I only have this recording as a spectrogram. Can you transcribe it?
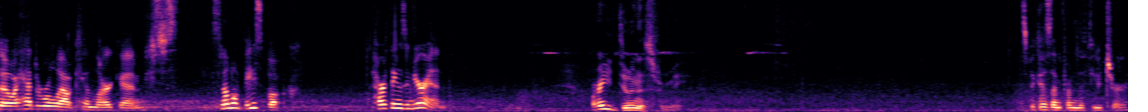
So I had to roll out Ken Larkin. He's just, he's not on Facebook. How are things on your end? Why are you doing this for me? It's because I'm from the future.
